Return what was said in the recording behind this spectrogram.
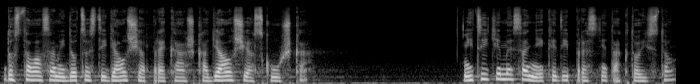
dostala sa mi do cesty ďalšia prekážka, ďalšia skúška. Necítime sa niekedy presne takto isto?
